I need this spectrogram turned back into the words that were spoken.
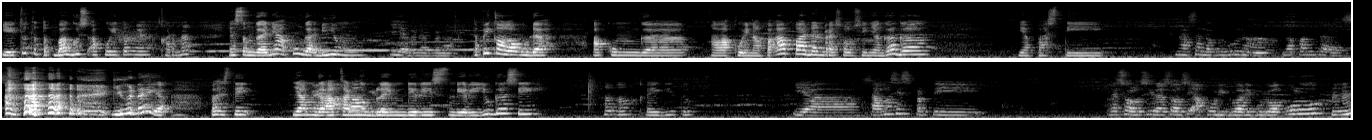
ya itu tetap bagus aku hitungnya. Karena ya seenggaknya aku nggak diem. Iya benar-benar tapi kalau udah aku nggak ngelakuin apa-apa dan resolusinya gagal ya pasti ngerasa nggak berguna nggak pantas. Gimana ya? Pasti yang nggak akan ngeblame diri sendiri juga sih Heeh, kayak gitu ya sama sih seperti resolusi-resolusi aku di 2020 Mm-mm,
